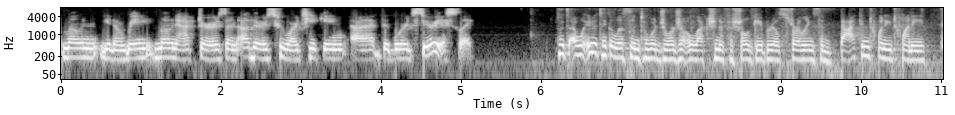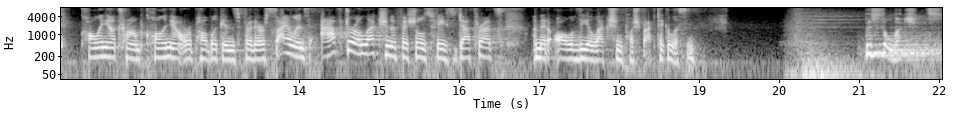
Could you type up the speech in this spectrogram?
lone, you know, rain, lone actors and others who are taking uh, the word seriously. I want you to take a listen to what Georgia election official Gabriel Sterling said back in 2020, calling out Trump, calling out Republicans for their silence after election officials faced death threats amid all of the election pushback. Take a listen. This is elections.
